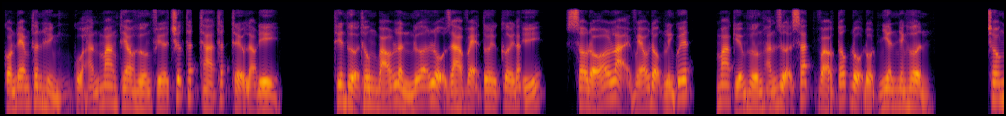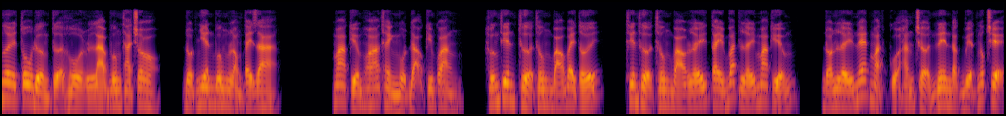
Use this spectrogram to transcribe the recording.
còn đem thân hình của hắn mang theo hướng phía trước thất tha thất thể lao đi. Thiên thừa thông báo lần nữa lộ ra vẻ tươi cười đắc ý, sau đó lại véo động linh quyết, ma kiếm hướng hắn dựa sắt vào tốc độ đột nhiên nhanh hơn. Cho ngươi tô đường tựa hồ là buông tha cho, đột nhiên buông lỏng tay ra. Ma kiếm hóa thành một đạo kim quang, hướng thiên thừa thông báo bay tới, thiên thừa thông báo lấy tay bắt lấy ma kiếm đón lấy nét mặt của hắn trở nên đặc biệt ngốc trệ,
